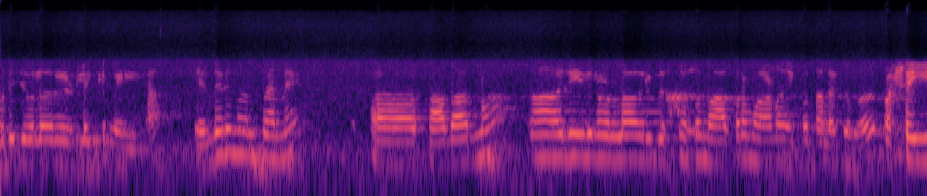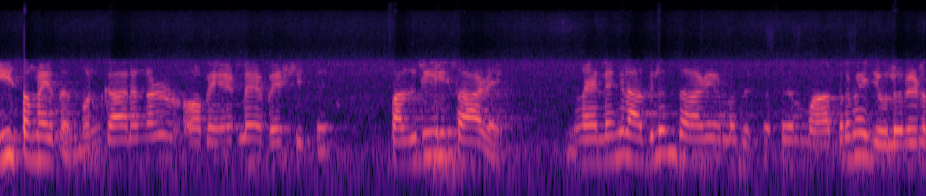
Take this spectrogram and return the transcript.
ഒരു ജ്വല്ലറികളിലേക്കും ഇല്ല എന്നിരുന്നാൽ തന്നെ സാധാരണ രീതിയിലുള്ള ഒരു ബിസിനസ് മാത്രമാണ് ഇപ്പൊ നടക്കുന്നത്. പക്ഷെ ഈ സമയത്ത് മുൻകാലങ്ങൾ അപേക്ഷിച്ച് പകുതിയിൽ താഴെ അല്ലെങ്കിൽ അതിലും താഴെയുള്ള ബിസിനസ്സുകൾ മാത്രമേ ജ്വല്ലറികൾ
